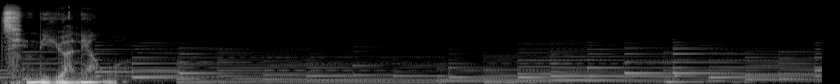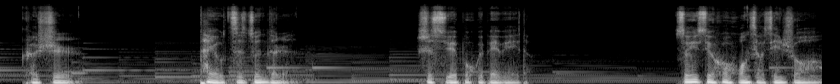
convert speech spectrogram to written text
请你原谅我。可是，太有自尊的人，是学不会卑微的。所以最后，黄小仙说：“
